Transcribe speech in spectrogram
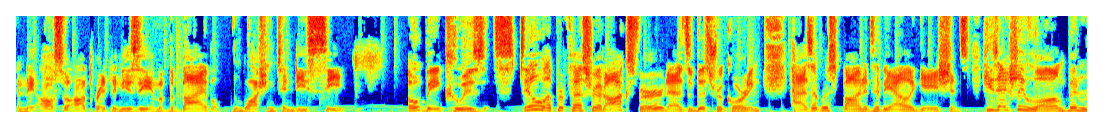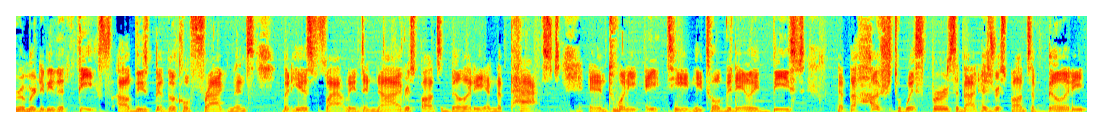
and they also operate the Museum of the Bible in Washington, D.C. Obbink, who is still a professor at Oxford as of this recording, hasn't responded to the allegations. He's actually long been rumored to be the thief of these biblical fragments, but he has flatly denied responsibility in the past. In 2018, he told the Daily Beast that the hushed whispers about his responsibility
